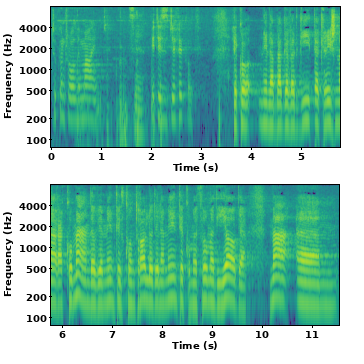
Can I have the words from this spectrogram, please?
to control the mind. Sì. It is difficult. Ecco, nella Bhagavad Gita Krishna raccomanda ovviamente il controllo della mente come forma di yoga, ma ehm,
